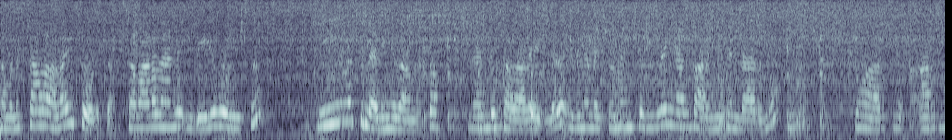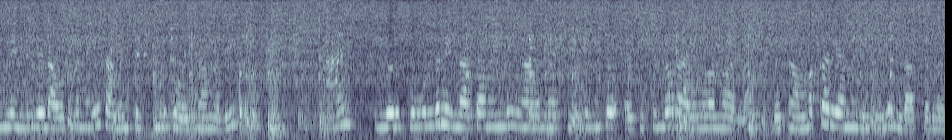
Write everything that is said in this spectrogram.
നമ്മുടെ സവാള ഇട്ട് കൊടുക്കാം സവാള തന്നെ ഇതേപോലത്തെ നീളത്തിൽ അരിഞ്ഞതാണ് കേട്ടോ രണ്ട് സവാള ഉണ്ട് ഇതിന്റെ മെഷർമെന്റ്സ് എല്ലാം ഞാൻ പറഞ്ഞിട്ടുണ്ടായിരുന്നു സോ അറിയുന്ന എന്തെങ്കിലും ഡൗട്ട്സ് ഉണ്ടെങ്കിൽ കമന്റ് സെക്ഷനിൽ ചോദിച്ചാൽ മതി ആൻഡ് ഒരു കൂന്തൽ ഉണ്ടാക്കാൻ വേണ്ടി ഞാൻ വലിയ എഫിഷ്യൻസോ കാര്യങ്ങളൊന്നുമല്ല ജസ്റ്റ് നമുക്കറിയാവുന്ന രീതിയിൽ ഉണ്ടാക്കുന്നതേ ഉള്ളൂ.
